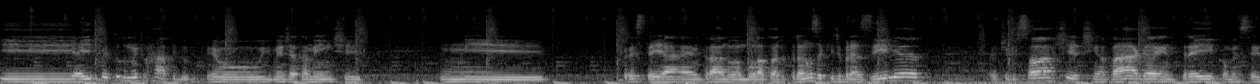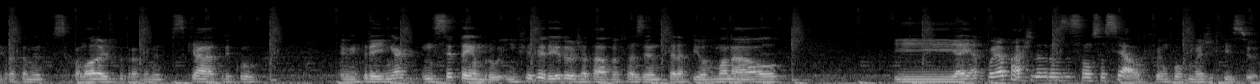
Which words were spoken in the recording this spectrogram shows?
E aí foi tudo muito rápido. Eu imediatamente me prestei a entrar no ambulatório trans aqui de Brasília. Eu tive sorte, eu tinha vaga, entrei, comecei tratamento psicológico, tratamento psiquiátrico. Eu entrei em, em setembro. Em fevereiro eu já estava fazendo terapia hormonal, e aí foi a parte da transição social, que foi um pouco mais difícil.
